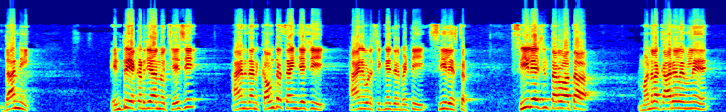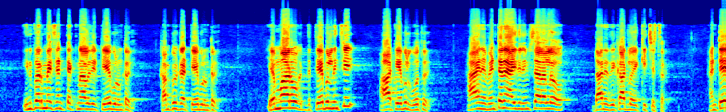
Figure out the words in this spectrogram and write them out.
దాన్ని ఎంట్రీ ఎక్కడ చేయాలనో చేసి ఆయన దాన్ని కౌంటర్ సైన్ చేసి ఆయన కూడా సిగ్నేచర్ పెట్టి సీల్ వేస్తాడు సీల్ వేసిన తర్వాత మండల కార్యాలయంలోనే ఇన్ఫర్మేషన్ టెక్నాలజీ టేబుల్ ఉంటుంది. కంప్యూటర్ టేబుల్ ఉంటుంది. ఎంఆర్ఓ టేబుల్ నుంచి ఆ టేబుల్ పోతుంది. ఆయన వెంటనే ఐదు నిమిషాలలో దాని రికార్డులో ఎక్కిచ్చేస్తాడు అంటే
